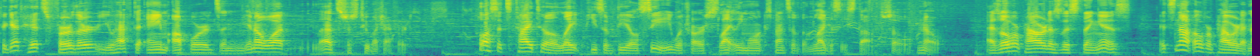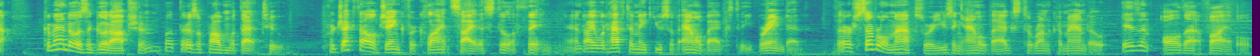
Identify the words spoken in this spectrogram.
To get hits further, you have to aim upwards, and you know what? That's just too much effort. Plus, it's tied to a late piece of DLC, which are slightly more expensive than legacy stuff, so no. As overpowered as this thing is, it's not overpowered enough. Commando is a good option, but there's a problem with that too. Projectile jank for client side is still a thing, and I would have to make use of ammo bags to be brain dead. There are several maps where using ammo bags to run commando isn't all that viable,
